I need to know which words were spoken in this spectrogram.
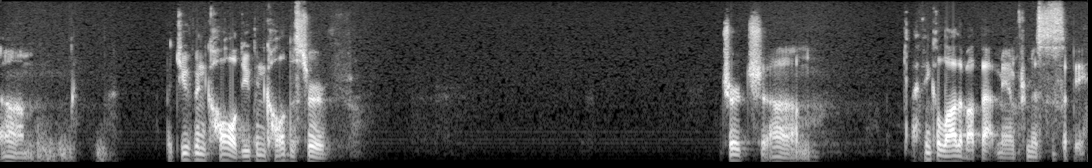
Um, but you've been called, you've been called to serve. Church, um, I think a lot about that man from Mississippi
